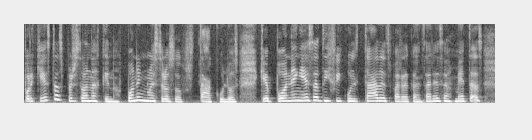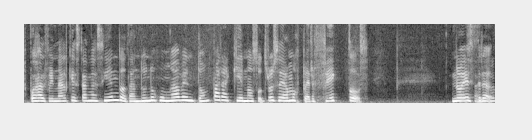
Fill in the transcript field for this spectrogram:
porque estas personas que nos ponen nuestros obstáculos, que ponen esas dificultades para alcanzar esas metas, pues al final, ¿qué están haciendo? Dándonos un aventón para que nosotros seamos perfectos nuestra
